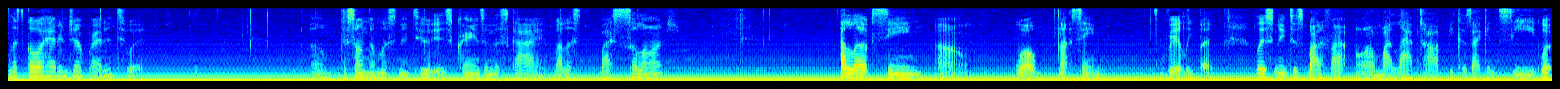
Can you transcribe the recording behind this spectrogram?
Let's go ahead and jump right into it. Um, the song I'm listening to is Cranes in the Sky by, by Solange. I love seeing, um, well, not seeing really, but listening to Spotify on my laptop because I can see what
